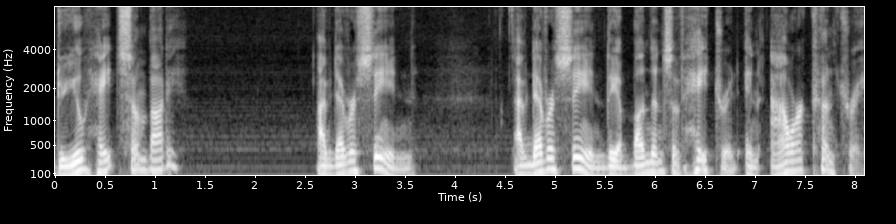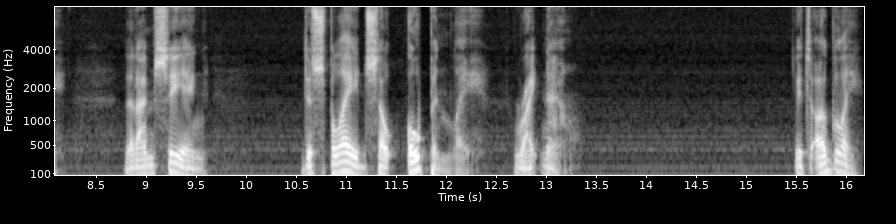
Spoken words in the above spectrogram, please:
Do you hate somebody? I've never seen I've never seen the abundance of hatred in our country that I'm seeing displayed so openly right now. It's ugly,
